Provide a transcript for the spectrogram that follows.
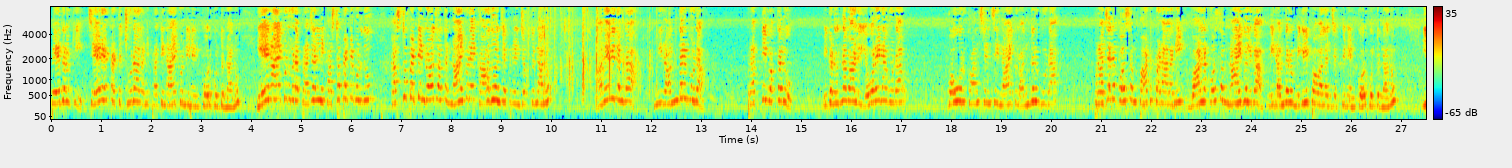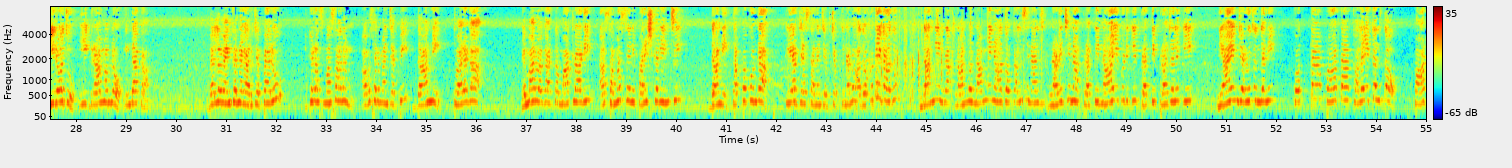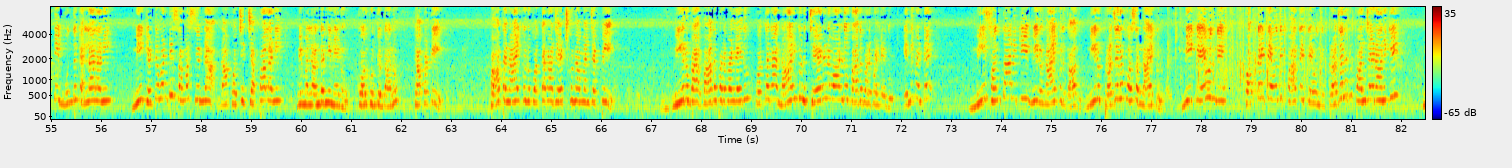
పేదలకి చేరేటట్టు చూడాలని ప్రతి నాయకుడిని నేను కోరుకుంటున్నాను. ఏ నాయకుడు కూడా ప్రజల్ని కష్టపెట్టకూడదు. కష్టపెట్టిన రోజు అతను నాయకుడే కాదు అని చెప్పి నేను చెప్తున్నాను. అదేవిధంగా మీరందరూ కూడా ప్రతి ఒక్కరూ ఇక్కడ ఉన్న వాళ్ళు ఎవరైనా కూడా కోవూరు కాన్స్టిట్యున్సీ నాయకులు అందరూ కూడా ప్రజల కోసం పాటుపడాలని వాళ్ళ కోసం నాయకులుగా మీరందరూ మిగిలిపోవాలని చెప్పి నేను కోరుకుంటున్నాను. ఈరోజు ఈ గ్రామంలో ఇందాక బెల్ల వెంకన్న గారు చెప్పారు ఇక్కడ శ్మశానం అవసరమని చెప్పి దాన్ని త్వరగా ఎంఆర్ఓ గారితో మాట్లాడి ఆ సమస్యని పరిష్కరించి దాన్ని తప్పకుండా క్లియర్ చేస్తానని చెప్పి చెప్తున్నాను. అదొకటే కాదు నన్ను నన్ను నమ్మి నాతో కలిసి నడిచిన ప్రతి నాయకుడికి ప్రతి ప్రజలకి న్యాయం జరుగుతుందని కొత్త పాత కలయికలతో పార్టీ ముందుకెళ్ళాలని మీకు ఎటువంటి సమస్య ఉన్నా నాకు వచ్చి చెప్పాలని మిమ్మల్ని అందరినీ నేను కోరుకుంటున్నాను. కాబట్టి పాత నాయకులు కొత్తగా చేర్చుకున్నామని చెప్పి మీరు బా- బాధపడబడలేదు కొత్తగా నాయకులు చేరిన వాళ్ళు బాధపడబడలేదు. ఎందుకంటే మీ సొంతానికి మీరు నాయకులు కాదు మీరు ప్రజల కోసం నాయకులు. మీకేముంది? కొత్త అయితే ఉంది పాత అయితే ఉంది. ప్రజలకు పనిచేయడానికి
